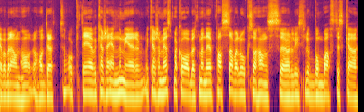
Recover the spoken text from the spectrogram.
Eva Braun har, har dött. Och det är väl kanske ännu mer, kanske mest makabert, men det passar väl också hans eh, liksom bombastiska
